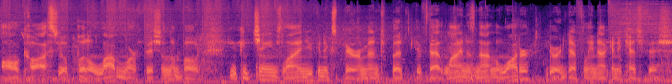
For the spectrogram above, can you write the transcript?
all costs. You'll put a lot more fish in the boat. You can change line, you can experiment, but if that line is not in the water, you are definitely not going to catch fish.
